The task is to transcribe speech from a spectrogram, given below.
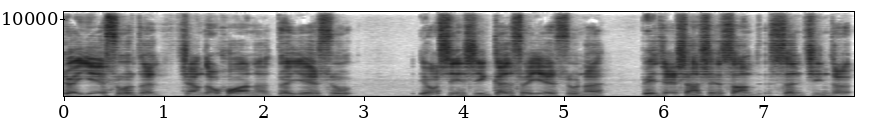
对耶稣的讲的话呢，对耶稣有信心，跟随耶稣呢，并且相信上圣经的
